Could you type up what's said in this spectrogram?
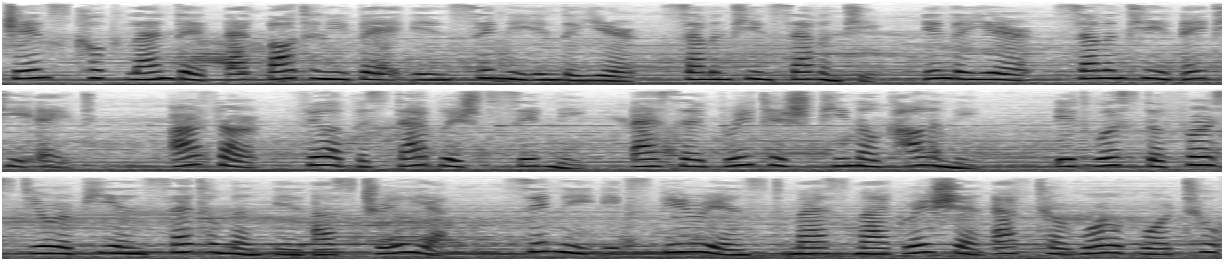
James Cook landed at Botany Bay in Sydney in the year 1770. In the year 1788, Arthur Phillip established Sydney as a British penal colony. It was the first European settlement in Australia. Sydney experienced mass migration after World War II,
